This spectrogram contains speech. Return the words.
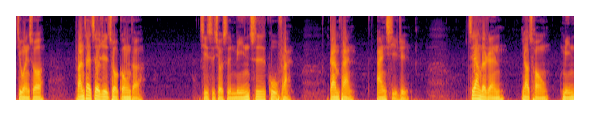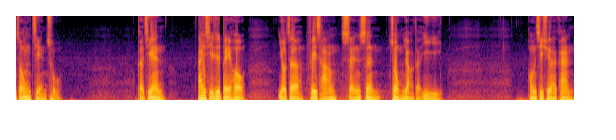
经文说：“凡在这日做工的，其实就是明知故犯，干犯。”安息日，这样的人要从民中剪除。可见安息日背后有着非常神圣重要的意义。我们继续来看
